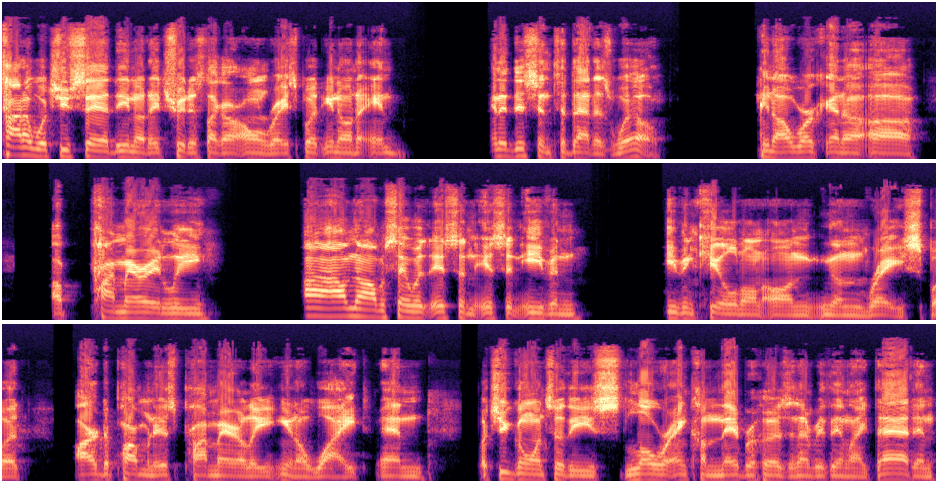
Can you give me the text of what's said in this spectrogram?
kind of what you said, you know, they treat us like our own race, but you know, in in addition to that as well, you know, I work in a a, a primarily I don't know, I would say it's an it's an even even killed on on, on race, but our department is primarily, you know, white and but you go into these lower income neighborhoods and everything like that and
